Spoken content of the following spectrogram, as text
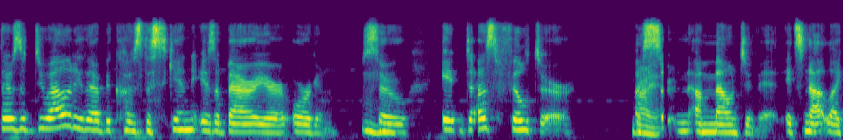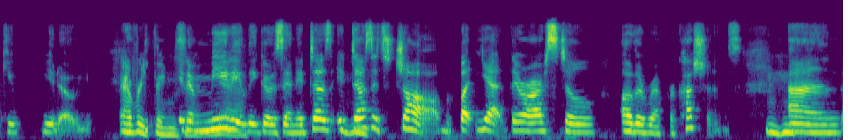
there's a duality there because the skin is a barrier organ, Mm-hmm. So it does filter a right. certain amount of it. It's not like you, you know, you, everything it immediately yeah. goes in it does it mm-hmm. does its job but yet there are still other repercussions mm-hmm. and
